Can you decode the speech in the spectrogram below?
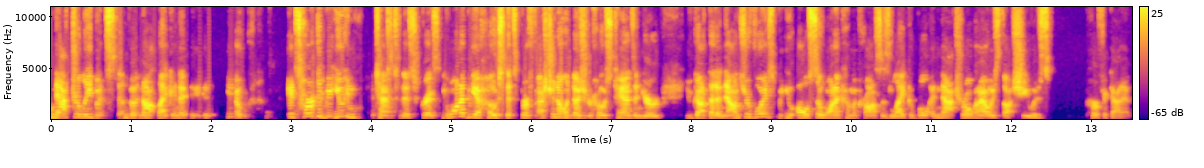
naturally but but not like in a you know it's hard to be you can attest to this chris. You want to be a host that's professional and does your host hands and you're you've got that announcer voice but you also want to come across as likable and natural and i always thought she was perfect at it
